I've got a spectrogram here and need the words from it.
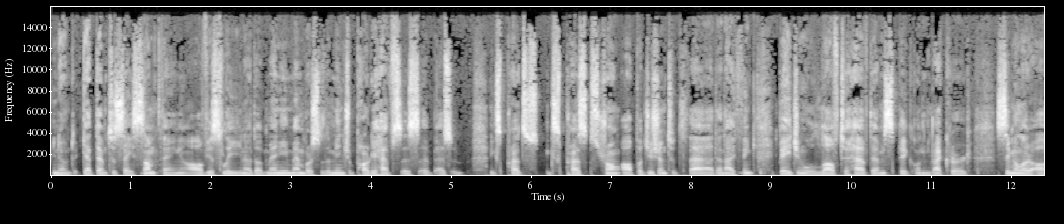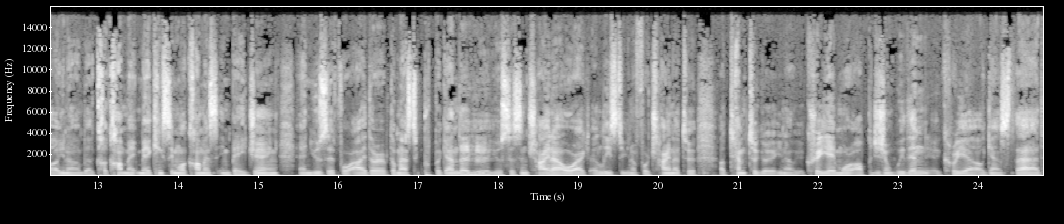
You know, to get them to say something. Obviously, you know, the many members of the Minju Party have as expressed expressed strong opposition to that, and I think Beijing will love to have them speak on record, similar, uh, you know, co- making similar comments in Beijing and use it for either domestic propaganda uh, uses in China or at least, you know, for China to attempt to, uh, you know, create more opposition within uh, Korea against that.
